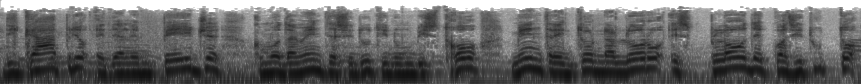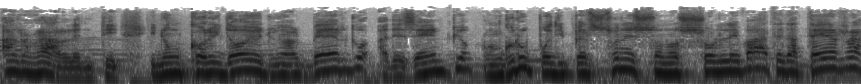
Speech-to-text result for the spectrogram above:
Di Caprio ed Ellen Page comodamente seduti in un bistrò, mentre intorno a loro esplode quasi tutto al rallenti. In un corridoio di un albergo, ad esempio, un gruppo di persone sono sollevate da terra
